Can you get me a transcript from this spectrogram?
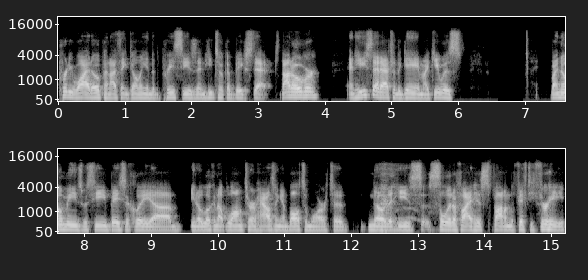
pretty wide open. I think going into the preseason, he took a big step. It's not over, and he said after the game, like he was. By no means was he basically, uh, you know, looking up long-term housing in Baltimore to know that he's solidified his spot on the 53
